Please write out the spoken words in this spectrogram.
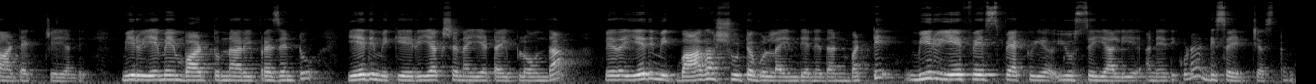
కాంటాక్ట్ చేయండి. మీరు ఏమేం వాడుతున్నారు ఈ ప్రజెంటు? ఏది మీకు రియాక్షన్ అయ్యే టైప్లో ఉందా? లేదా ఏది మీకు బాగా షూటబుల్ అయింది అనే దాన్ని బట్టి మీరు ఏ ఫేస్ ప్యాక్ యూస్ చేయాలి అనేది కూడా డిసైడ్ చేస్తాను.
